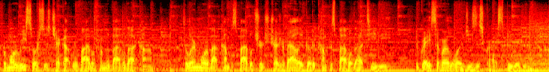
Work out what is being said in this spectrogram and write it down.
For more resources, check out revivalfromthebible.com. To learn more about Compass Bible Church Treasure Valley, go to compassbible.tv. The grace of our Lord Jesus Christ be with you.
